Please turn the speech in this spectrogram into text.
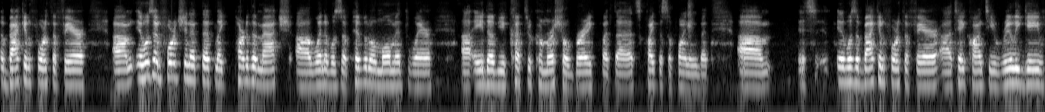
a back and forth affair. Um, it was unfortunate that like part of the match uh, when it was a pivotal moment where uh, AW cut through commercial break, but uh, that's quite disappointing. But um, it's it was a back and forth affair. Uh, Tay Conti really gave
